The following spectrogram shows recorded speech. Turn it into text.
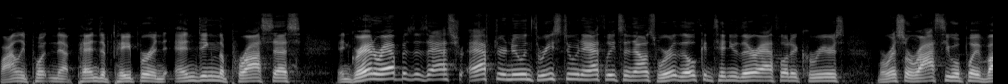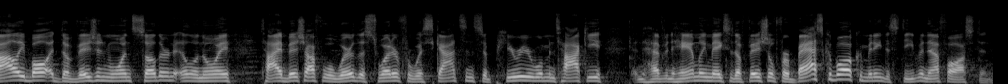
finally putting that pen to paper and ending the process. In Grand Rapids this afternoon, three student athletes announced where they'll continue their athletic careers. Marissa Rossi will play volleyball at Division One Southern Illinois. Ty Bischoff will wear the sweater for Wisconsin Superior Women's Hockey. And Heaven Hamling makes it official for basketball, committing to Stephen F. Austin.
